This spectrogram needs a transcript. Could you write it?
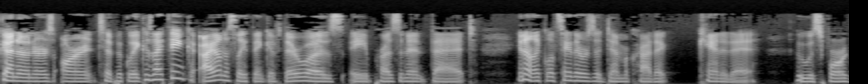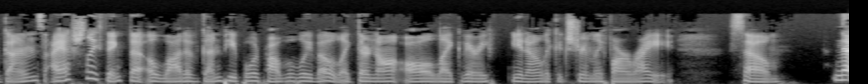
gun owners aren't typically because I think I honestly think if there was a president that you know like let's say there was a democratic candidate who was for guns I actually think that a lot of gun people would probably vote. Like they're not all like very you know like extremely far right. So no,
